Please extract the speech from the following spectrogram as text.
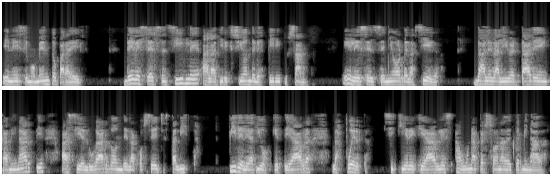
en ese momento para él. Debe ser sensible a la dirección del Espíritu Santo. Él es el Señor de la ciega. Dale la libertad de encaminarte hacia el lugar donde la cosecha está lista. Pídele a Dios que te abra las puertas si quiere que hables a una persona determinada.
